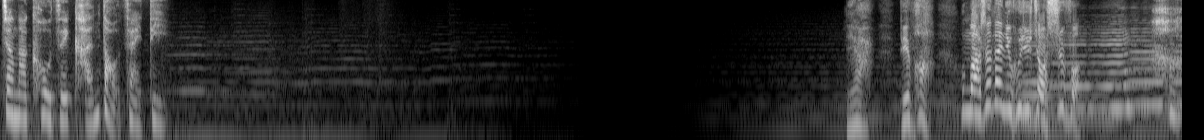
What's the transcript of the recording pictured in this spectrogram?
将那寇贼砍倒在地。灵儿，别怕，我马上带你回去找师傅。好。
